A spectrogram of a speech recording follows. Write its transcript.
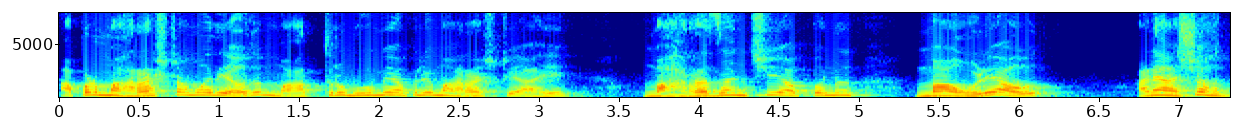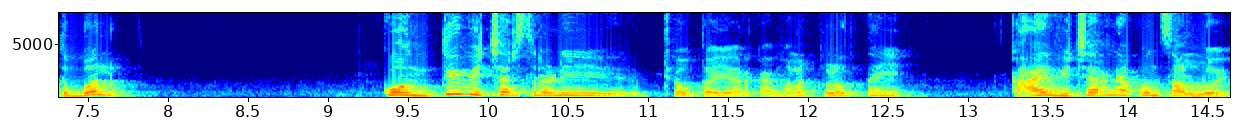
आपण महाराष्ट्रामध्ये आहोत मातृभूमी आपली महाराष्ट्रीय आहे. महाराजांची आपण मावळे आहोत आणि अशा हतबल. कोणती विचारसरणी ठेवता यार? काय मला कळत नाही. काय विचारणे आपण चाललो आहे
